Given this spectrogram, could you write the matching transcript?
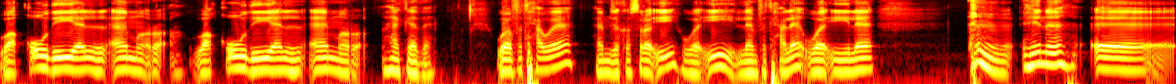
وقضي الأمر وقضي الأمر هكذا. وفتح و همزة كسرة إيه وإي لام فتح لا وإلى هنا آه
